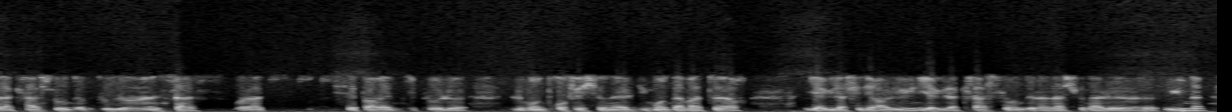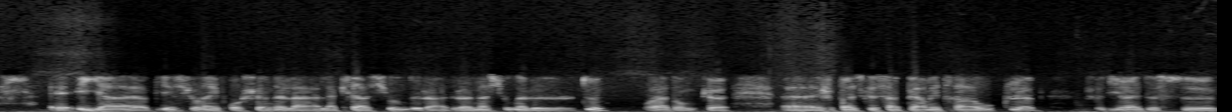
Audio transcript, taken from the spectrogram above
la création d'un peu un SAS voilà, qui, séparait un petit peu le, monde professionnel du monde amateur. Il y a eu la Fédérale 1, il y a eu la création de la Nationale 1, et, il y a bien sûr l'année prochaine la, création de la, de la Nationale 2. Voilà, donc euh, euh, je pense que ça permettra aux clubs, je dirais, de se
